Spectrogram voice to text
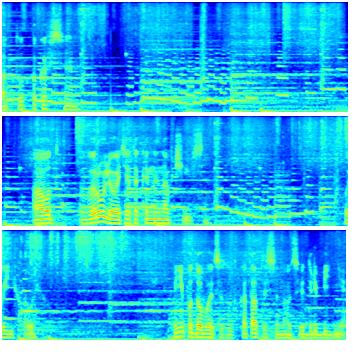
Так, тут пока все. А от вирулювати я так і не навчився. Поїхали. Мені подобається тут кататися на оцій дрібідні.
